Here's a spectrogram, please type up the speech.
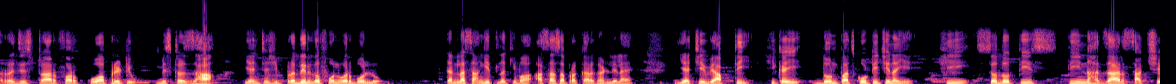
registrar for cooperative mister Jha यांच्याशी प्रदीर्घ फोनवर बोललो. त्यांना सांगितलं की बा असा असा प्रकार घडलेला आहे. याची व्याप्ती ही काही दोन पाच कोटीची नाही आहे ही सदोतीस तीन हजार सातशे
